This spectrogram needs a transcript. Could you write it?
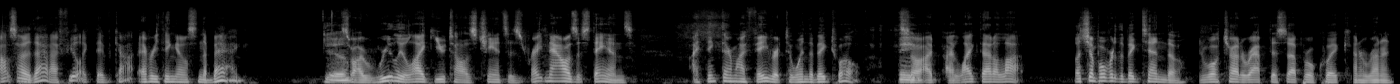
Outside of that, I feel like they've got everything else in the bag. yeah. So I really like Utah's chances right now as it stands. I think they're my favorite to win the Big 12. So I, I like that a lot. Let's jump over to the Big 10, though, and we'll try to wrap this up real quick, kind of running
